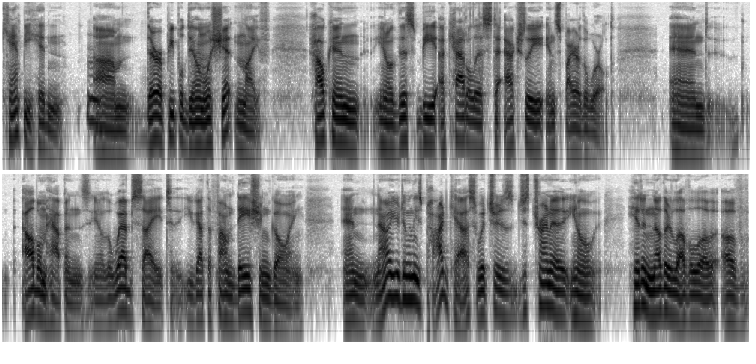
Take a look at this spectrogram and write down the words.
can't be hidden. Um, there are people dealing with shit in life. How can you know this be a catalyst to actually inspire the world? And album happens. You know the website. You got the foundation going and now you're doing these podcasts which is just trying to you know hit another level of, of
